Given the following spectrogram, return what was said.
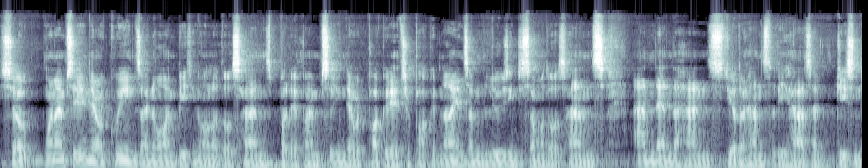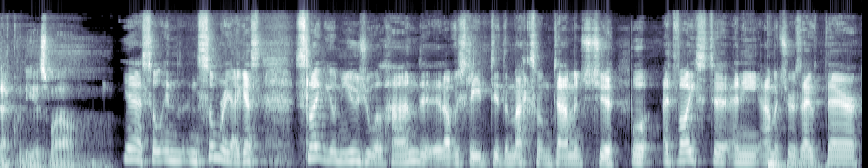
So when I'm sitting there with queens, I know I'm beating all of those hands. But if I'm sitting there with pocket eights or pocket nines, I'm losing to some of those hands, and then the hands, the other hands that he has, have decent equity as well. Yeah, so in, in summary, I guess slightly unusual hand. It obviously did the maximum damage to you. But advice to any amateurs out there:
